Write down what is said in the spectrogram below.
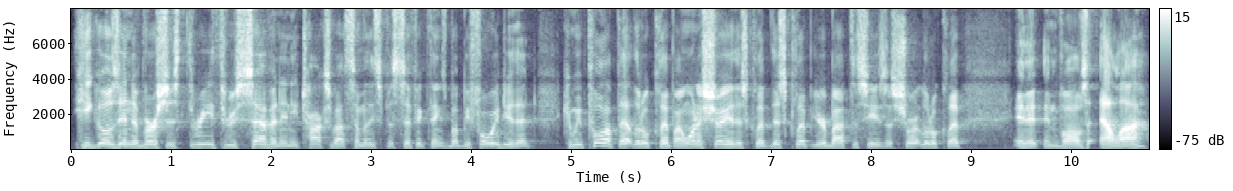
He goes into verses 3 through 7 and he talks about some of these specific things. But before we do that, can we pull up that little clip? I want to show you this clip. This clip you're about to see is a short little clip, and it involves Ella,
